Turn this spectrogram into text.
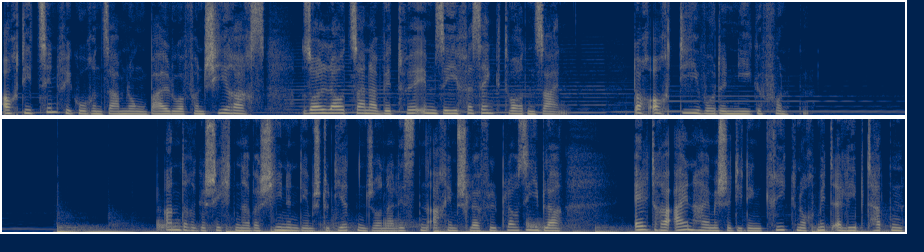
Auch die Zinnfigurensammlung Baldur von Schirachs soll laut seiner Witwe im See versenkt worden sein. Doch auch die wurde nie gefunden. Andere Geschichten aber schienen dem studierten Journalisten Achim Schlöffel plausibler. Ältere Einheimische, die den Krieg noch miterlebt hatten,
